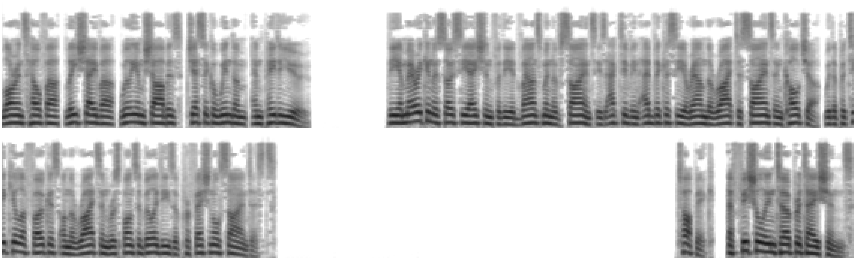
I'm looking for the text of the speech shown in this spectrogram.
Laurence Helfer, Lea Shaver, William Schabas, Jessica Wyndham, and Peter Yu. The American Association for the Advancement of Science is active in advocacy around the right to science and culture, with a particular focus on the rights and responsibilities of professional scientists. Official interpretations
